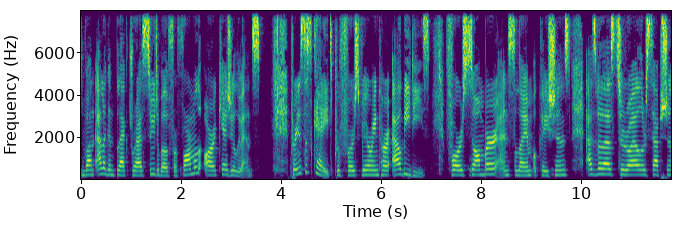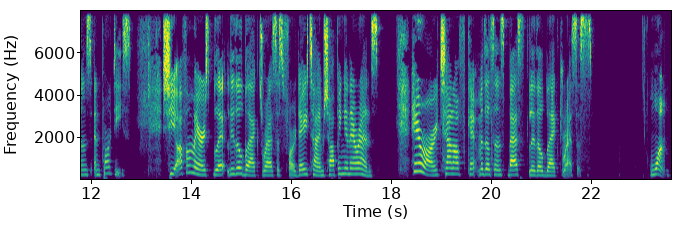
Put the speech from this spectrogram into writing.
one elegant black dress suitable for formal or casual events. Princess Kate prefers wearing her LBDs for somber and solemn occasions, as well as to royal receptions and parties. She often wears little black dresses for daytime shopping and errands. Here are 10 of Kate Middleton's best little black dresses. 1.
